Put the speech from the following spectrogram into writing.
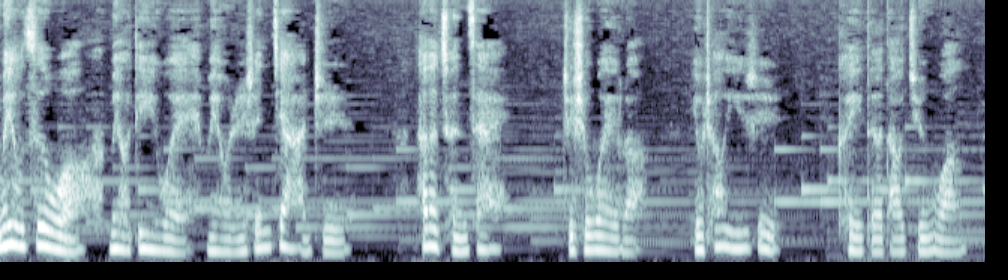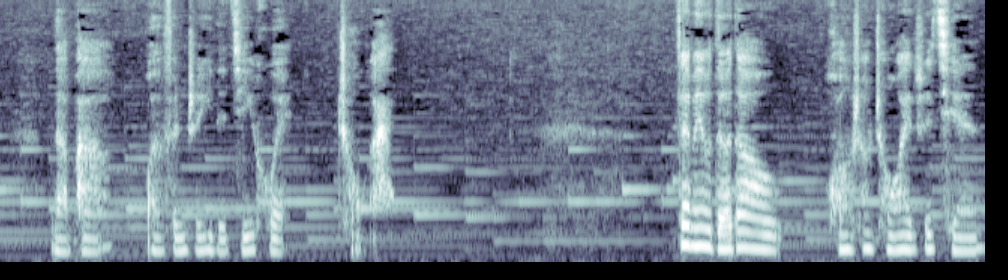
没有自我，没有地位，没有人生价值。他的存在，只是为了有朝一日可以得到君王哪怕万分之一的机会宠爱。在没有得到皇上宠爱之前，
